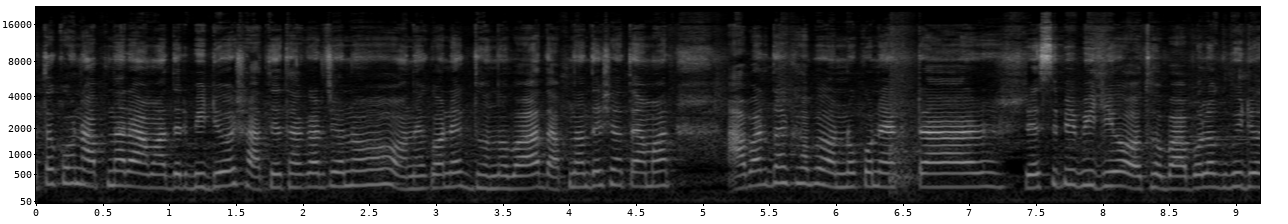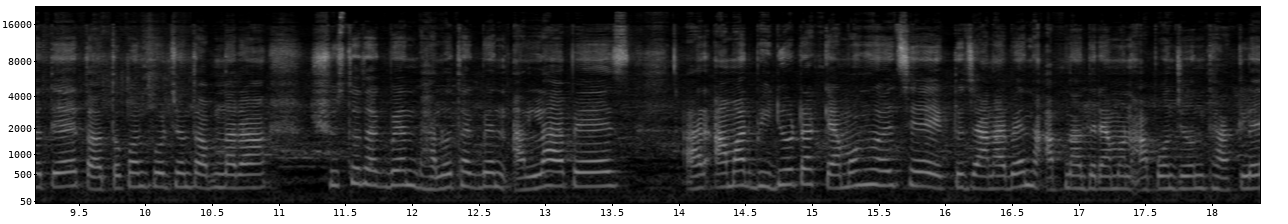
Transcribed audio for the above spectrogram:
এতক্ষণ আপনারা আমাদের ভিডিও সাথে থাকার জন্য অনেক অনেক ধন্যবাদ। আপনাদের সাথে আমার আবার দেখা হবে অন্য কোনো একটা রেসিপি ভিডিও অথবা ব্লগ ভিডিওতে ততক্ষণ পর্যন্ত আপনারা সুস্থ থাকবেন, ভালো থাকবেন। আল্লাহ হাফেজ। আর আমার ভিডিওটা কেমন হয়েছে একটু জানাবেন। আপনাদের এমন আপনজন থাকলে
